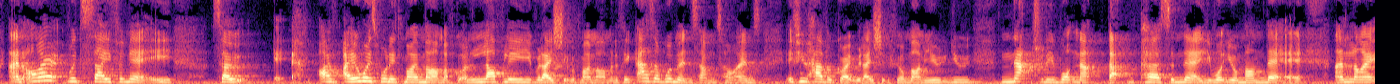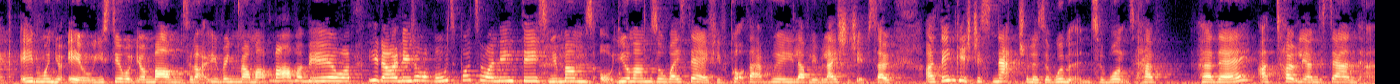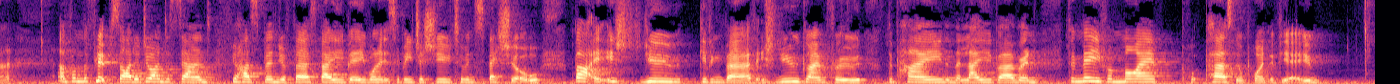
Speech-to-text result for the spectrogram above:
And I would say for me, so I, I always wanted my mum. I've got a lovely relationship with my mum, and I think as a woman, sometimes if you have a great relationship with your mum, you you naturally want that that person there. You want your mum there, and like even when you're ill, you still want your mum to like you ring your mum up, mum, I'm ill. I, you know, I need a hot water bottle. I need this, and your mum's your mum's always there if you've got that really lovely relationship. So I think it's just natural as a woman to want to have her there. I totally understand that. And from the flip side, I do understand your husband, your first baby, want it to be just you two and special. But it is you giving birth, it's you going through the pain and the labour. And for me, from my personal point of view,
